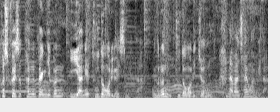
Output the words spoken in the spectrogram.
커스코에서 파는 백립은 이 안에 두 덩어리가 있습니다. 오늘은 두 덩어리 중 하나만 사용합니다.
